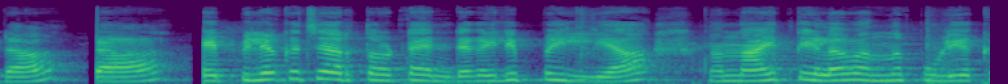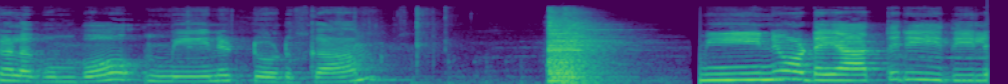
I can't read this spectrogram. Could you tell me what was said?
ഇടാ ഇടാ വേപ്പിലൊക്കെ ചേർത്തോട്ടെ. എന്റെ കയ്യിൽ ഇപ്പം ഇല്ല. നന്നായി തിള വന്ന് പുളിയൊക്കെ ഇളകുമ്പോൾ മീൻ ഇട്ട് കൊടുക്കാം. മീൻ ഉടയാത്ത രീതിയിൽ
